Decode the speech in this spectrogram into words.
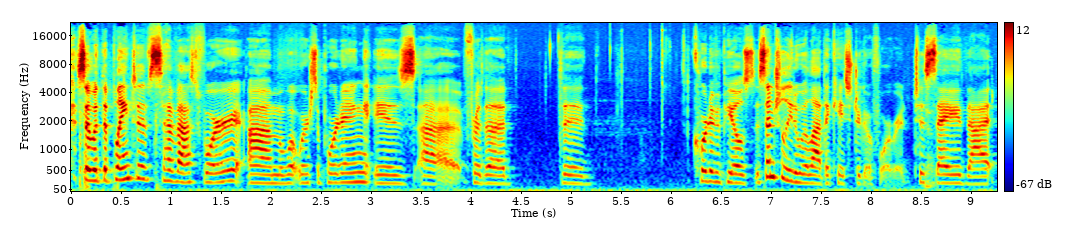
so what the plaintiffs have asked for, um, what we're supporting is uh, for the the Court of Appeals essentially to allow the case to go forward, to say that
